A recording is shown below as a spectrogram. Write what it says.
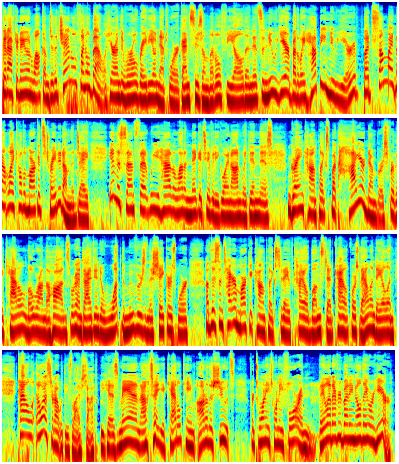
Good afternoon. Welcome to the channel Final Bell here on the Rural Radio Network. I'm Susan Littlefield, and it's a new year. By the way, Happy New Year. But some might not like how the markets traded on the day, in the sense that we had a lot of negativity going on within this grain complex, but higher numbers for the cattle, lower on the hogs. We're going to dive into what the movers and the shakers were of this entire market complex today with Kyle Bumsted. Kyle, of course, with Allendale. And Kyle, I want to start out with these livestock because, man, I'll tell you, cattle came out of the chutes for 2024 and they let everybody know they were here.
